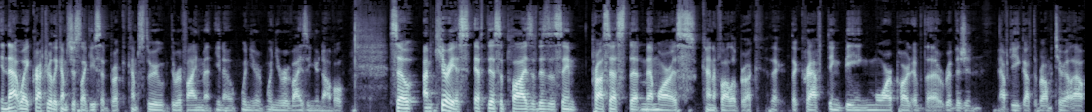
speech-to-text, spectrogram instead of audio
in that way, craft really comes just like you said, Brooke. It comes through the refinement, you know, when you're when you're revising your novel. So I'm curious if this applies, if this is the same process that memoirists kind of follow, Brooke, the, the crafting being more part of the revision after you got the raw material out.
